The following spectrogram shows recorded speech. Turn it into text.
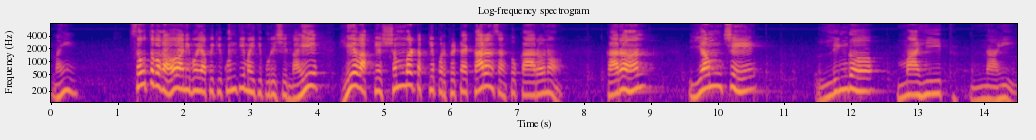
नाही. चौथं बघा अ आणि ब यापैकी कोणती माहिती पुरेशी नाही. हे वाक्य शंभर टक्के परफेक्ट आहे. कारण सांगतो कारण. कारण यमचे लिंग माहीत नाही.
